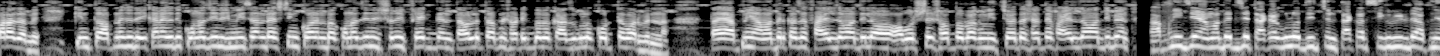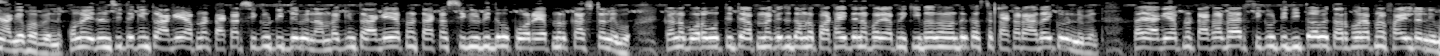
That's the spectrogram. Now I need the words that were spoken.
করা যাবে। কিন্তু আপনি যদি এখানে যদি কোনো জিনিস মিসআন্ডারস্ট্যান্ডিং করেন বা কোনো জিনিস যদি ফেক দেন, তাহলে তো আপনি সঠিকভাবে কাজগুলো করতে পারবেন না। তাই আপনি আমাদের কাছে ফাইল জমা দিলে অবশ্যই শতভাগ নিশ্চয়তার সাথে ফাইল জমা দিবেন। আপনি যে আমাদের যে টাকাগুলো দিচ্ছেন, টাকার সিকিউরিটিটা আপনি আগে পাবেন। কোনো এজেন্সিতে কিন্তু আগে আপনার টাকার সিকিউরিটি দেবে না। আমরা কিন্তু আগে আপনার টাকার সিকিউরিটি দেবো, পরে আপনার কাজটা নেব। কারণ পরবর্তীতে আপনাকে যদি আমরা পাঠাইতে না পারি, আপনি কীভাবে আমাদের কাছ থেকে টাকাটা আদায় করে নেবেন? তাই আগে আপনার টাকাটার সিকিউরিটি দিতে হবে, তারপরে আপনার ফাইলটা নেব।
